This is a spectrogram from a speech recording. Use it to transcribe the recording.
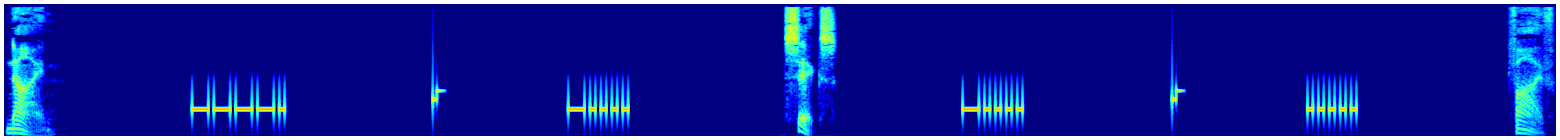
9. 6. 5.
